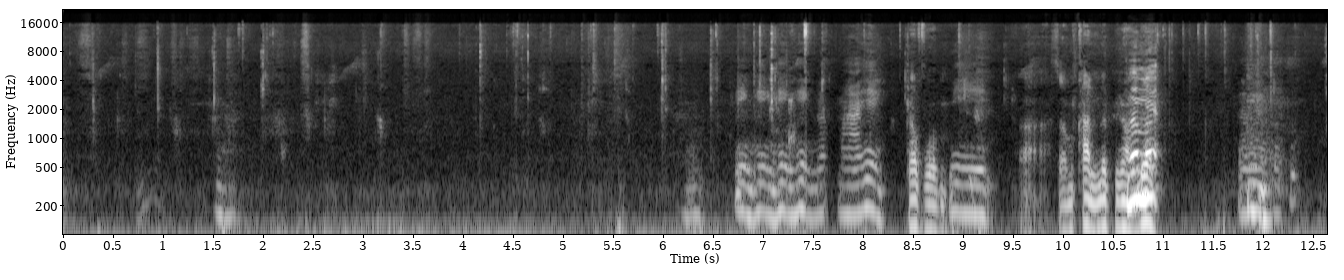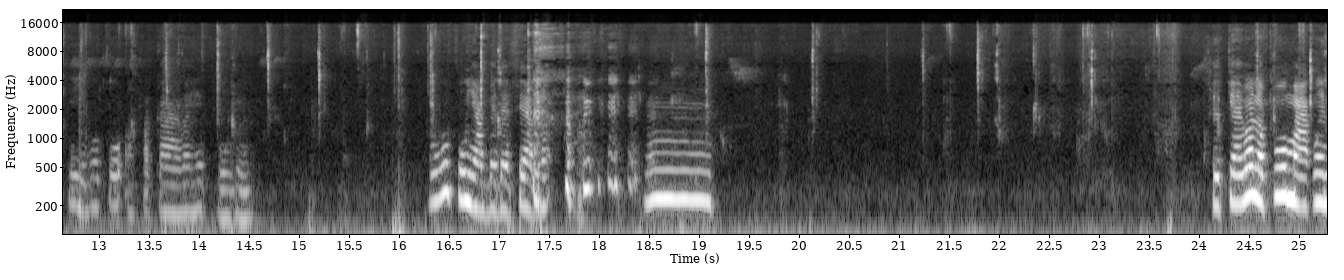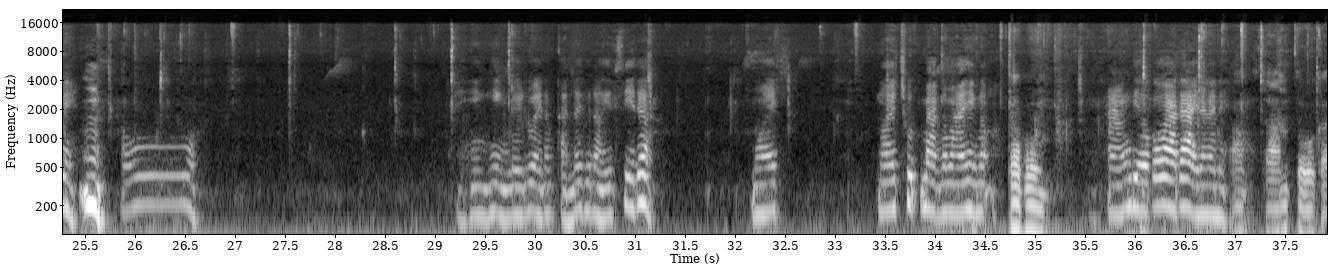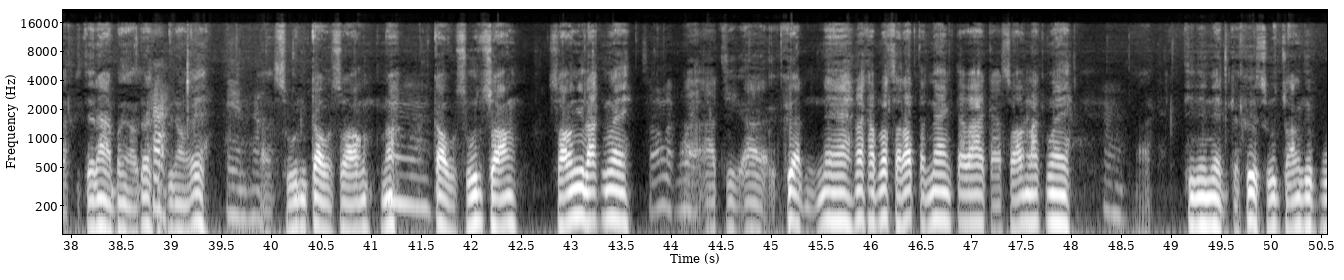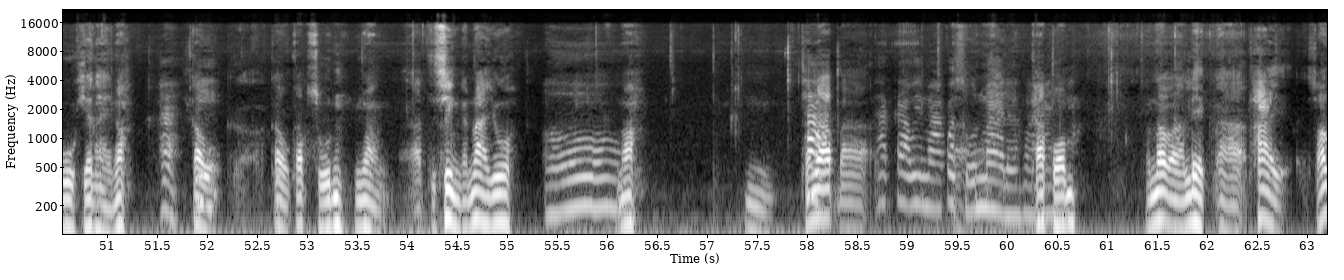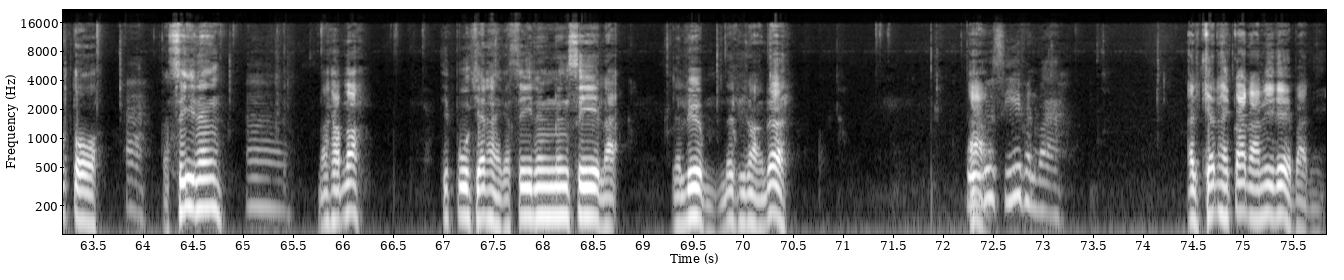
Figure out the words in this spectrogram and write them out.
เฮงเฮงเฮงเฮงนะมาเฮงครับผมมีอ่าสำคัญนะพี่น้องนั่นแหเด้อละเออนี่พวกปูเอาปากกาไว้ให้ปูดูปูปูยำเป็นแต่เสียบเนาะอืมถือใจว่าเราปูหมากไว้นี่ อืมโอ้เฮงเฮงๆรวยๆน้ำกันได้อพี่น้องเอฟซีเด้อน้อย น้อยชุดมากนะมาเฮงเนาะครับผม หางเดียวก็ว่าได้นะคะเนี่ย เอาสามตัวกับพิจารณาเบิ่งเอาเด้วยครับค่ะ พี่น้องเอ้ยเห็นค่ะ ศูนย์เก้าสองเนาะอืม เก้าศูนย์สองสองอยู่หลักหน่วยสองหลักหน่วยอ่าอาจจะอ่าเคลื่อนแน่นะครับรัสลับตำแหน่งแต่ว่ากับสองหลักหน่วย อืมที่นี่เน้นก็คือศูนย์สองที่ปูเขียนให้เนาะค่ะเก้าที่เก้ากับศูนย์พี่น้องอาจจะซิ่งกันมาอยู่โอ้ เนาะอืมค่ะสำหรับอ่า ถ้าก้าวไม่มาก็ศูนย์มาเลยาครับผมสำหรับอ่าเลขอ่าไทายสองตัวค่ะกับสี่หนึ่งเออ นะครับเนาะที่ปูเขียนให้กับสี่หนึ่งหนึ่งสี่ละอย่าลืมเด้อพี่น้องเด้อปูฤาษีเพิ่นว่า อันเขียนให้ก้อนหน้านี้ได้บัดนี้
